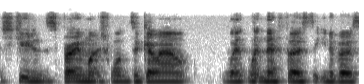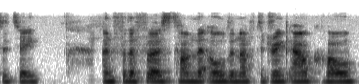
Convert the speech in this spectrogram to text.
students very much want to go out when when they're first at university, and for the first time they're old enough to drink alcohol.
